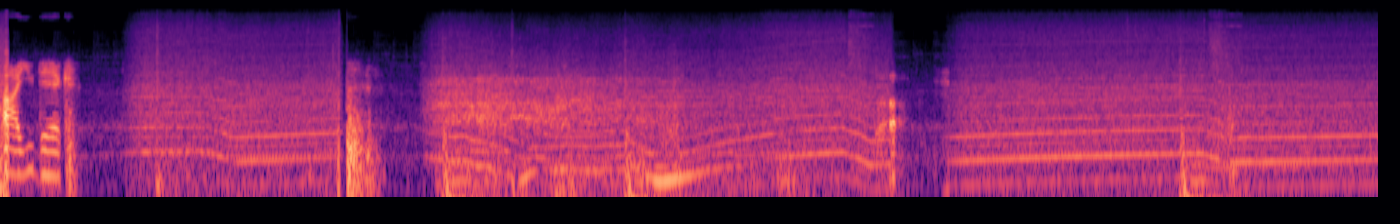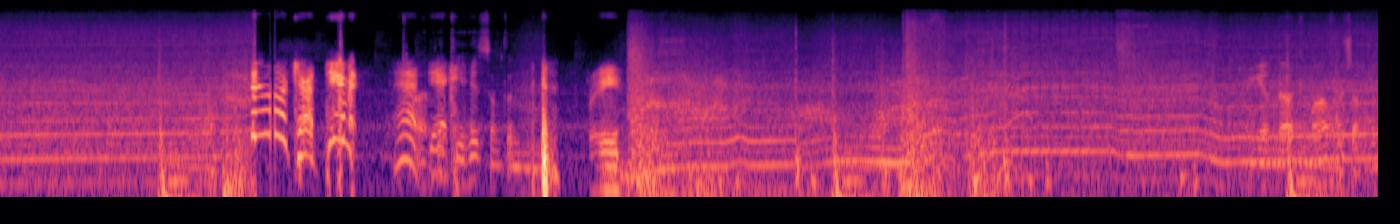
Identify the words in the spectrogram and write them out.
Ah, you dick. Oh, Ah, God damn it! Ah, I dick. think you hit something. three. Are you gonna knock him off or something?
